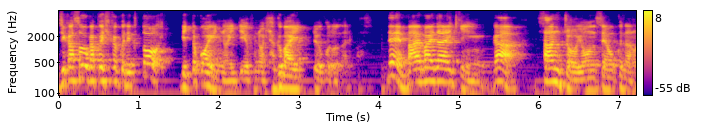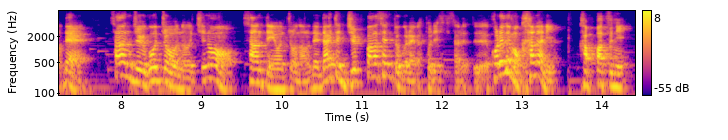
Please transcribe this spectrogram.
時価総額比較でいくと、ビットコインの ETF の100倍ということになります。で、売買代金が3兆4000億なので、35兆のうちの3.4兆なので、大体10%ぐらいが取引されて、これでもかなり活発に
